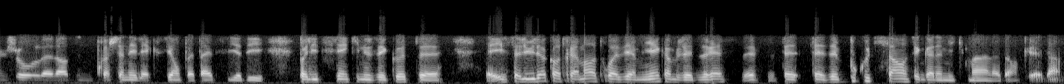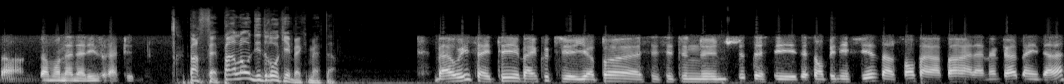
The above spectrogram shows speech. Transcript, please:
un jour là, lors d'une prochaine élection, peut-être s'il y a des politiciens qui nous écoutent. euh, et celui-là, contrairement au troisième lien, comme je dirais, faisait beaucoup de sens économiquement, là, donc euh, dans, dans, dans mon analyse rapide. Parfait. Parlons d'Hydro-Québec maintenant. Ben oui, ça a été. Ben écoute, il y a pas. C'est, une, une chute de, ses, de son bénéfice dans le fond par rapport à la même période l'année dernière.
